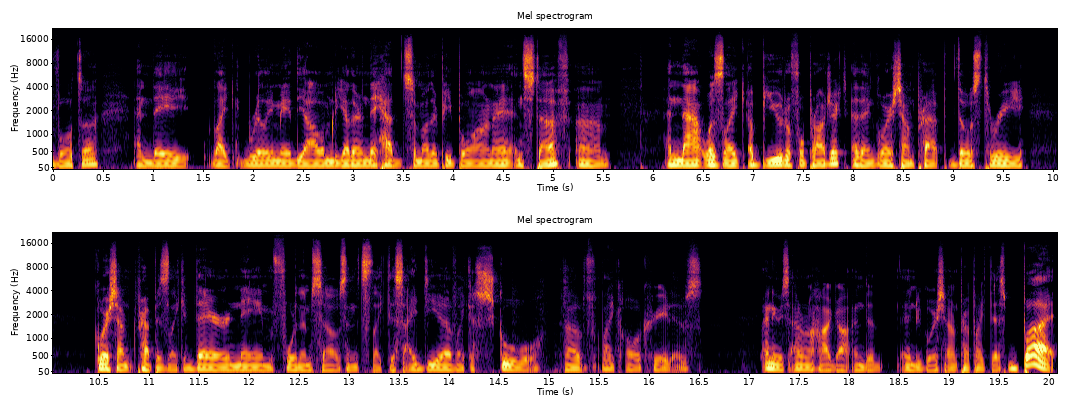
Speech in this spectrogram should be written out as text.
Volta and they like really made the album together and they had some other people on it and stuff um and that was like a beautiful project. And then Glory Sound Prep those three Glory Sound Prep is like their name for themselves and it's like this idea of like a school of like all creatives. Anyways I don't know how I got into into Glory Sound Prep like this but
